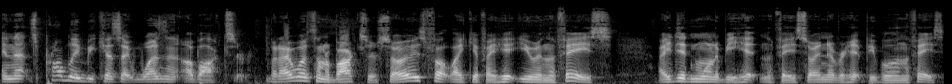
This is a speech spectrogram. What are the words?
And that's probably because I wasn't a boxer. But I wasn't a boxer, so I always felt like if I hit you in the face, I didn't want to be hit in the face, so I never hit people in the face.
